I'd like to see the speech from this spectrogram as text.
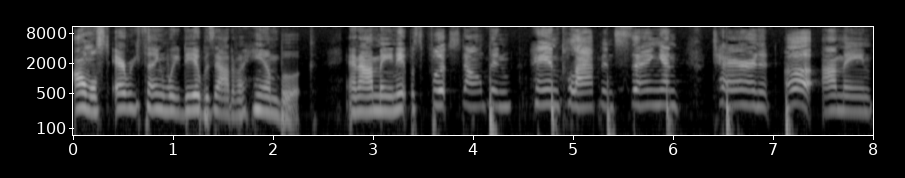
almost everything we did was out of a hymn book. And I mean, it was foot stomping, hand clapping, singing, tearing it up. I mean,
